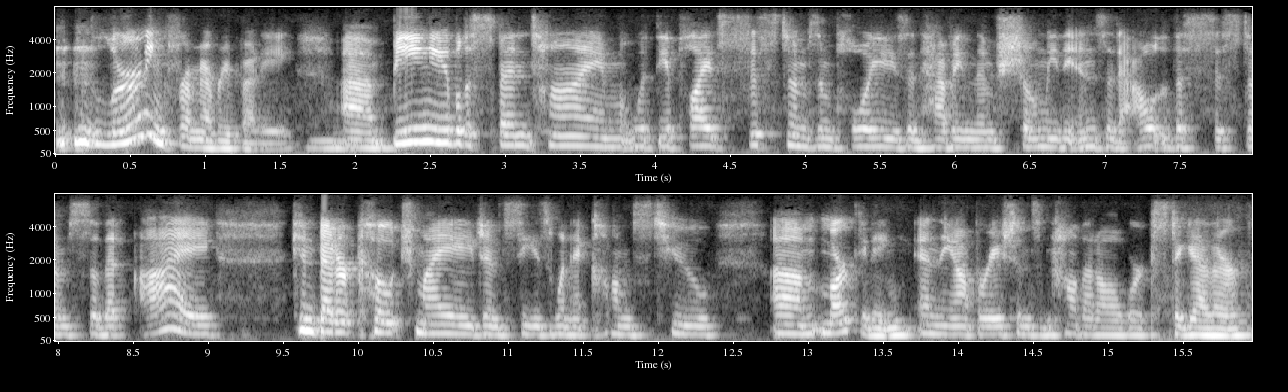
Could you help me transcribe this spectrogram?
learning from everybody, mm-hmm. um, being able to spend time with the applied systems employees and having them show me the ins and outs of the system so that I can better coach my agencies when it comes to um, marketing and the operations and how that all works together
